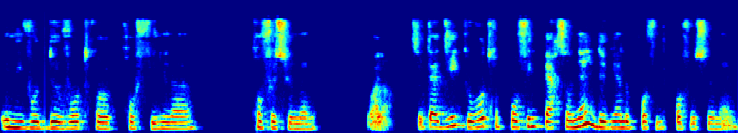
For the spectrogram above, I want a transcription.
au niveau de votre profil euh, professionnel. Voilà. C'est-à-dire que votre profil personnel devient le profil professionnel.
